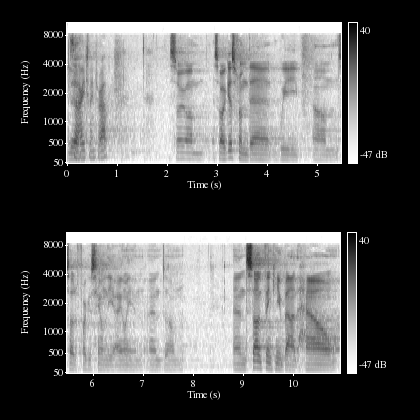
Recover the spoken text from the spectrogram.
Yeah. Sorry to interrupt. So, um, so I guess from there we um, started focusing on the alien and um, and started thinking about how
